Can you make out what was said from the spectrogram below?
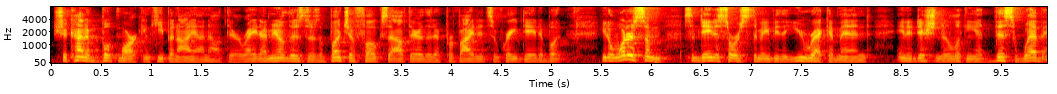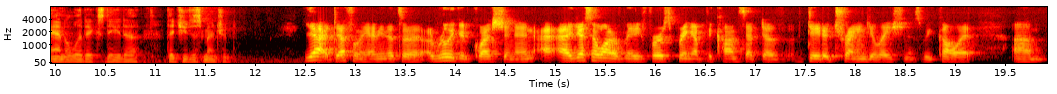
should kind of bookmark and keep an eye on out there, right? I mean, you know, there's there's a bunch of folks out there that have provided some great data, but you know, what are some some data sources that maybe that you recommend in addition to looking at this web analytics data that you just mentioned? Yeah, definitely. I mean, that's a, a really good question, and I, I, guess I want to maybe first bring up the concept of data triangulation, as we call it. Um,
